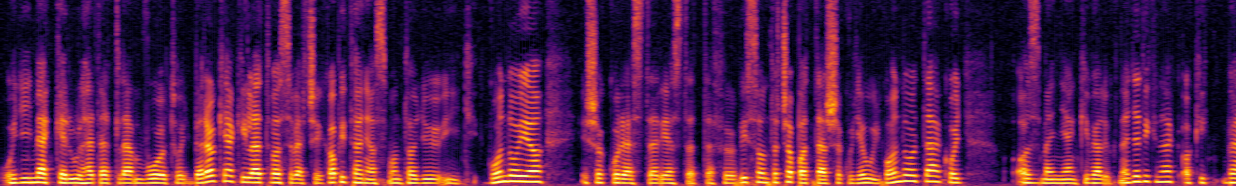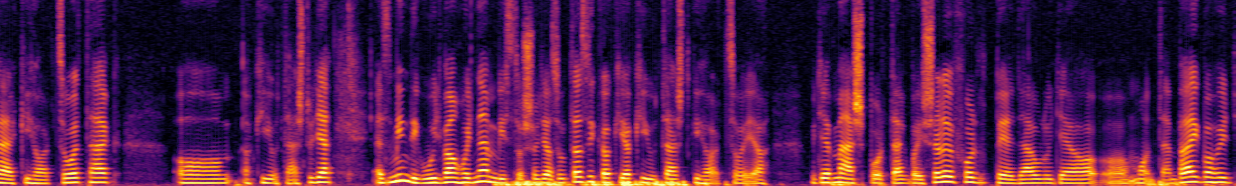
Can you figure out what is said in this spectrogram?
hogy így megkerülhetetlen volt, hogy berakják, illetve a szövetség kapitány azt mondta, hogy ő így gondolja, és akkor ezt terjesztette föl. Viszont a csapattársak ugye úgy gondolták, hogy az menjen ki velük negyediknek, akikvel kiharcolták a, a kijutást. Ugye ez mindig úgy van, hogy nem biztos, hogy az utazik, aki a kijutást kiharcolja. Ugye más sportákban is előfordult, például ugye a, a mountain bike hogy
